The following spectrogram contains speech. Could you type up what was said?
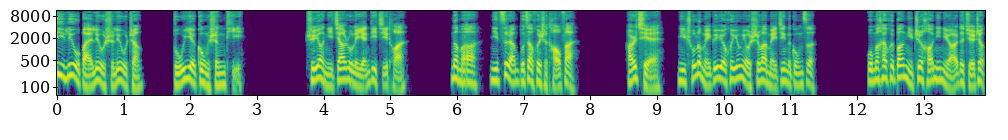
第六百六十六章毒液共生体。只要你加入了炎帝集团，那么你自然不再会是逃犯，而且你除了每个月会拥有十万美金的工资，我们还会帮你治好你女儿的绝症，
